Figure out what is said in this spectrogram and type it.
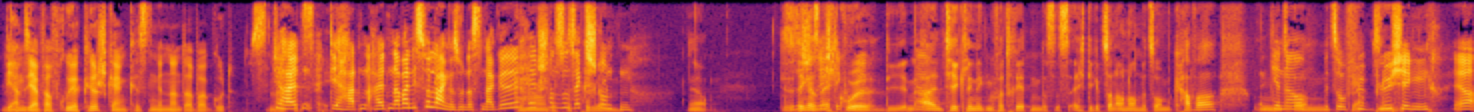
Wir haben sie einfach früher Kirschkernkissen genannt, aber gut. Die Snuggles halten, Safe. die halten, halten aber nicht so lange. So eine Snuggle Genau, hält schon so sechs Problem. Stunden. Ja. Diese Dinger sind echt cool, cool. die in Ja. allen Tierkliniken vertreten. Das ist echt, die gibt's dann auch noch mit so einem Cover. Und, genau, ähm, mit so ja, flü- plüschigen, ja.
